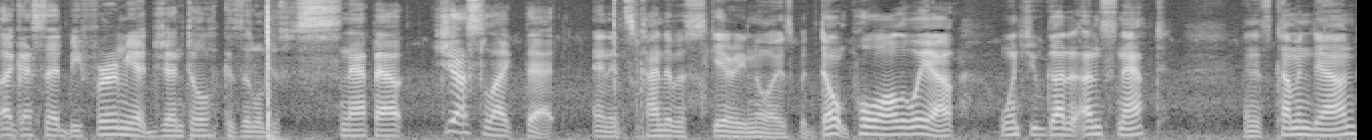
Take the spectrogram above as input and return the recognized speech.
like I said, be firm yet gentle because it'll just snap out just like that. And it's kind of a scary noise, but don't pull all the way out. Once you've got it unsnapped and it's coming down,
